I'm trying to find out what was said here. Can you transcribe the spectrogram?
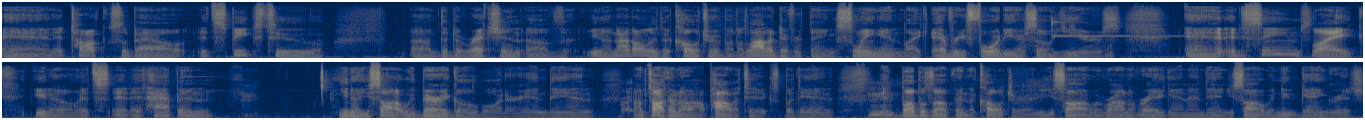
and it talks about. It speaks to um, the direction of the, you know not only the culture but a lot of different things swinging like every 40 or so years and it seems like you know it's it, it happened you know you saw it with barry goldwater and then Right. i'm talking about politics but then Mhm. it bubbles up in the culture you saw it with ronald reagan and then you saw it with newt gingrich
